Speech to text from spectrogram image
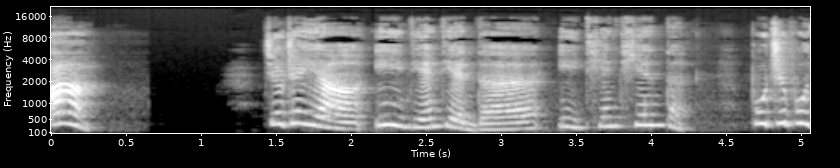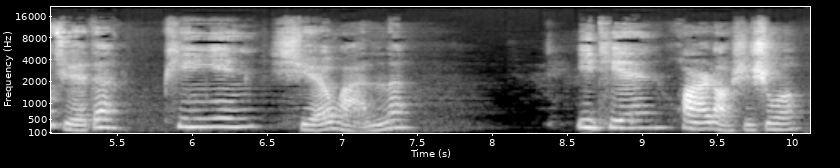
啊”。就这样一点点的，一天天的，不知不觉的拼音学完了。一天，花儿老师说。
